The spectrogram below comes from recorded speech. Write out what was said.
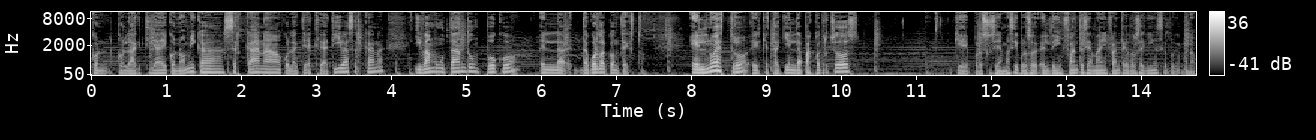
con, con la actividad económica cercana o con la actividad creativa cercana y va mutando un poco de acuerdo al contexto. El nuestro, el que está aquí en La Paz 482, que por eso se llama así, por eso el de Infante se llama Infante 1415, porque, bueno,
